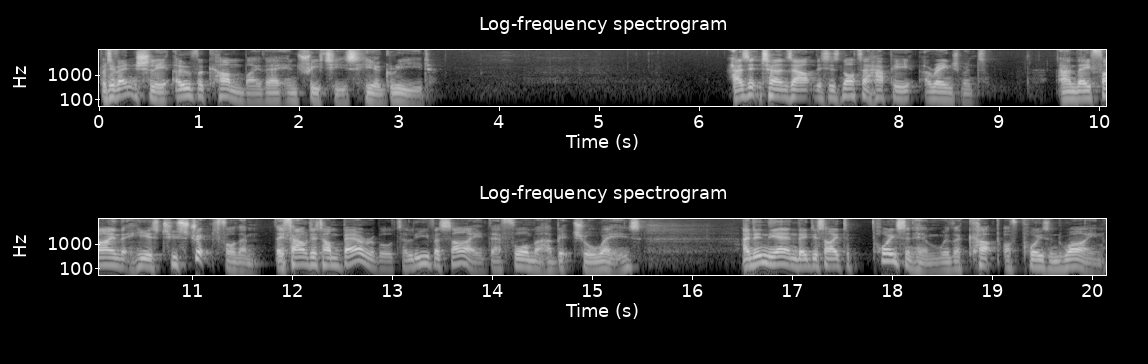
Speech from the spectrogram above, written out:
But eventually, overcome by their entreaties, he agreed. As it turns out, this is not a happy arrangement and they find that he is too strict for them. They found it unbearable to leave aside their former habitual ways. And in the end, they decide to poison him with a cup of poisoned wine.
